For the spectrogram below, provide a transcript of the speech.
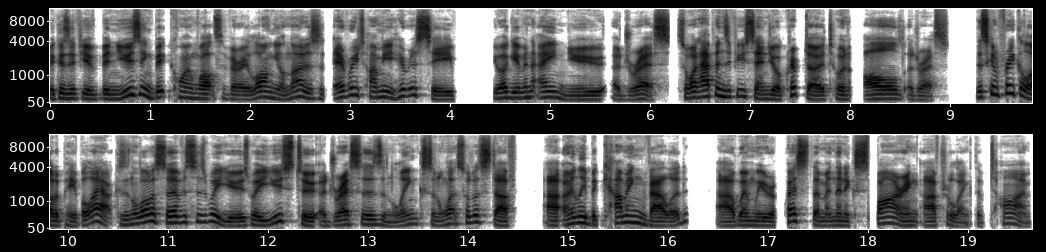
Because if you've been using Bitcoin wallets for very long, you'll notice that every time you hit receive, you are given a new address. So what happens if you send your crypto to an old address? This can freak a lot of people out because in a lot of services we use, we're used to addresses and links and all that sort of stuff uh, only becoming valid uh, when we request them and then expiring after a length of time.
